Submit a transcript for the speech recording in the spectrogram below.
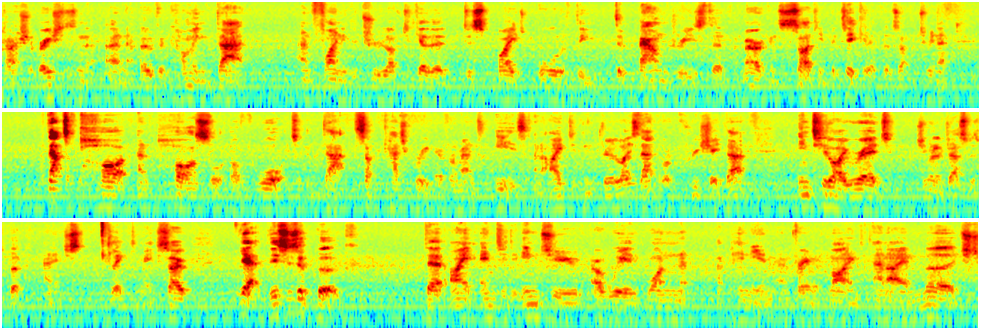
clash of races and, and overcoming that and finding the true love together despite all of the, the boundaries that American society in particular puts up between it. That's part and parcel of what that subcategory of romance is, and I didn't realise that or appreciate that until I read Jamila Jasper's book, and it just clicked me. So, yeah, this is a book that I entered into uh, with one opinion and frame of mind, and I emerged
